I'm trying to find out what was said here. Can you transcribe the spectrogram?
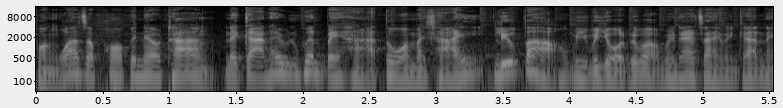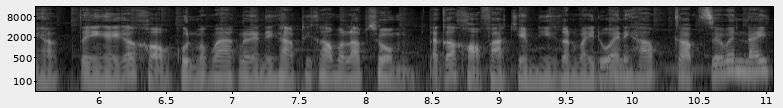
หวังว่าจะพอเป็นแนวทาง ในการให้เพื่อนๆไปหาตัวมาใช้ หรือเปล่ามีประโยชน์หรือเปล่าไม่แน่ใจเหมือนกันนะครับแต่ยังไงก็ขอบคุณมากๆเลยนะครับที่เข้ามารับชม แล้วก็ขอฝากเกมนี้กันไว้ด้วยนะครับกับ Seven Night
